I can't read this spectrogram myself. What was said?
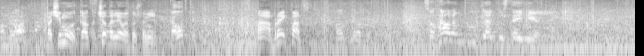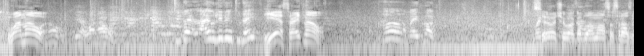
Only one. Почему? Как, что-то левое хочешь поменять? Колодки? А, брейк pads. Okay, okay. So how long do you plan to stay here? One hour. No, yeah, one hour. Today? Are you leaving today? Yes, right now. Oh my God. Все, чувак обломался сразу.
